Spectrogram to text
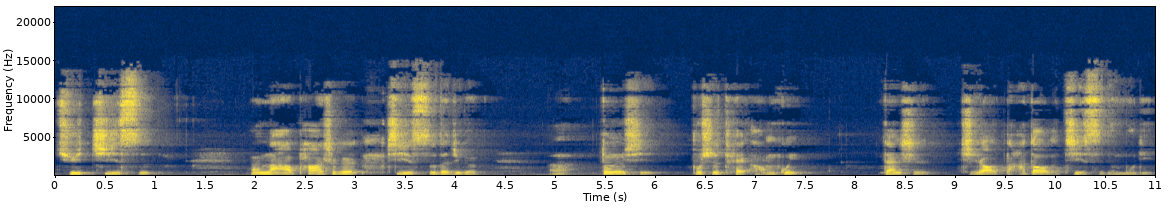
去祭祀啊，哪怕是个祭祀的这个啊东西不是太昂贵，但是只要达到了祭祀的目的，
